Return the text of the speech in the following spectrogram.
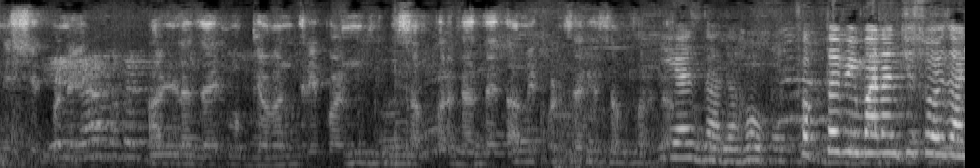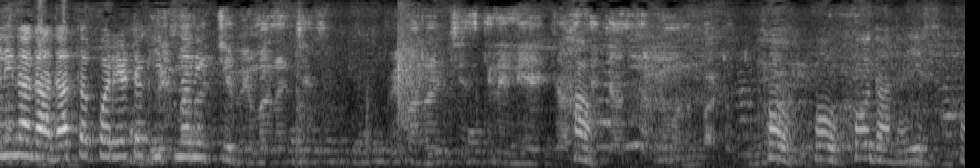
निश्चितपणे आणलं जाईल. मुख्यमंत्री पण संपर्कात आहेत. आम्ही पण सगळे संपर्कात येस दादा हो. फक्त विमानांची सोय झाली ना दादा? तर पर्यटक इथनं विमानांची निघतील विमानांचीच विमानांचीच केलेली आहे. हा. जास्तीत जास्त विमान पाठवतो. हो हो हो दादा. येस हो.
